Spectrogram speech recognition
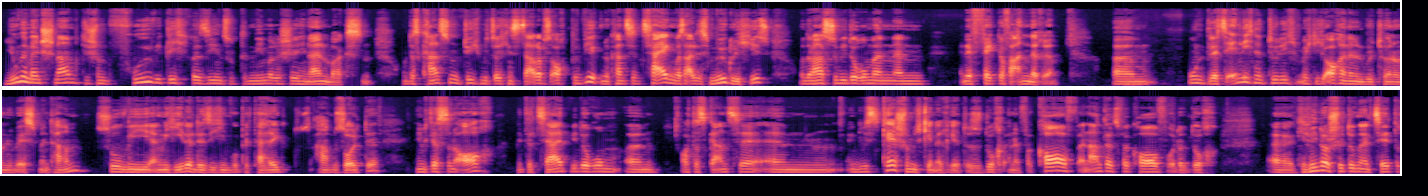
junge Menschen haben, die schon früh wirklich quasi ins Unternehmerische hineinwachsen. Und das kannst du natürlich mit solchen Startups auch bewirken. Du kannst dir zeigen, was alles möglich ist und dann hast du wiederum einen, einen, einen Effekt auf andere. Ähm, und letztendlich natürlich möchte ich auch einen Return on Investment haben, so wie eigentlich jeder, der sich irgendwo beteiligt haben sollte, nämlich dass dann auch mit der Zeit wiederum ähm, auch das Ganze ähm, einen gewissen Cash für mich generiert, also durch einen Verkauf, einen Anteilsverkauf oder durch äh, Gewinnausschüttungen etc.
